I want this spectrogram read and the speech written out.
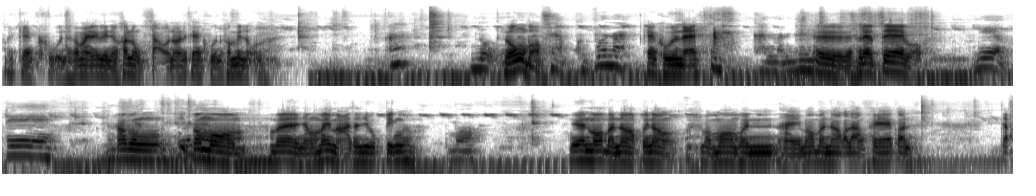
ไม่แกงขูดนะเขาไม่ได้อื่นเขาลงเต่าเนาะแกงขูดเขาไม่ลงลูกลงบ่สับคือเพื่อนน่ะแกงขูดอันไหนคันมันยืนเออแล้วแต่บอกเรียกเต้ เขาบางอีป้ามอมไม่ได้ยังไม่หมาทันยุกปิ้งเขาบ่เงื่อนหมอบ้านนอกไปน้องบ่มอมเพิ่นให้หมอบ้านนอกล้างแพ้ก่อนจัก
